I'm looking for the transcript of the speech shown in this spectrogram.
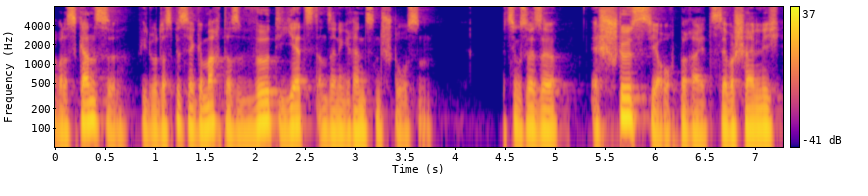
Aber das Ganze, wie du das bisher gemacht hast, wird jetzt an seine Grenzen stoßen. Beziehungsweise er stößt ja auch bereits sehr wahrscheinlich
